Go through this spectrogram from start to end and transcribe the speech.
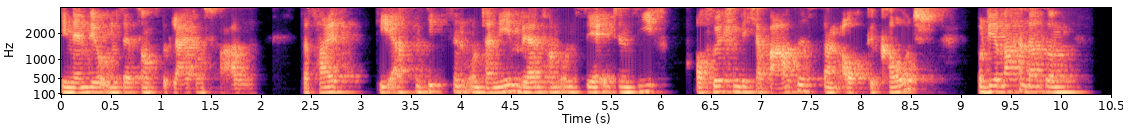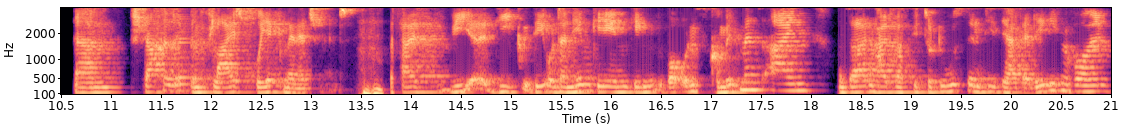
die nennen wir Umsetzungsbegleitungsphase. Das heißt, die ersten 17 Unternehmen werden von uns sehr intensiv auf wöchentlicher Basis dann auch gecoacht und wir machen dann so ein ähm, Stachel im Fleisch Projektmanagement. Mhm. Das heißt, wie, die, die Unternehmen gehen gegenüber uns Commitments ein und sagen halt, was die To-Dos sind, die sie halt erledigen wollen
